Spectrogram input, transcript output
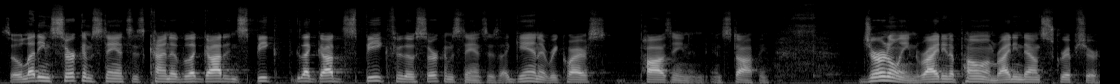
So letting circumstances kind of let God speak, let God speak through those circumstances. Again, it requires pausing and, and stopping. Journaling, writing a poem, writing down scripture.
